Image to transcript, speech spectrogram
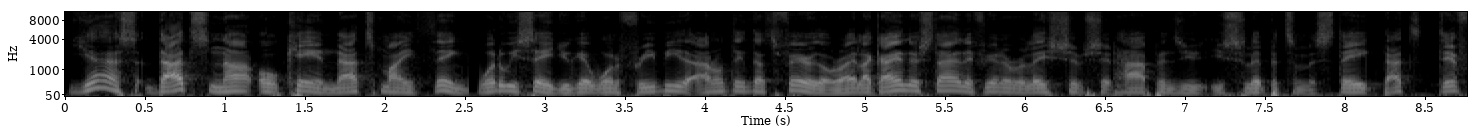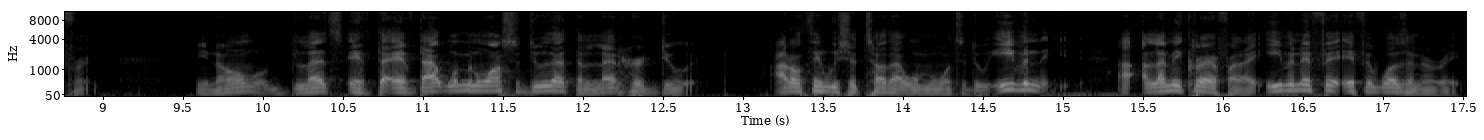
yes, that's not okay, and that's my thing. What do we say? You get one freebie? I don't think that's fair though, right? Like I understand if you're in a relationship, shit happens, you, you slip, it's a mistake. That's different. You know, let's if that if that woman wants to do that, then let her do it. I don't think we should tell that woman what to do. Even uh, let me clarify that. Even if it if it wasn't a rape,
